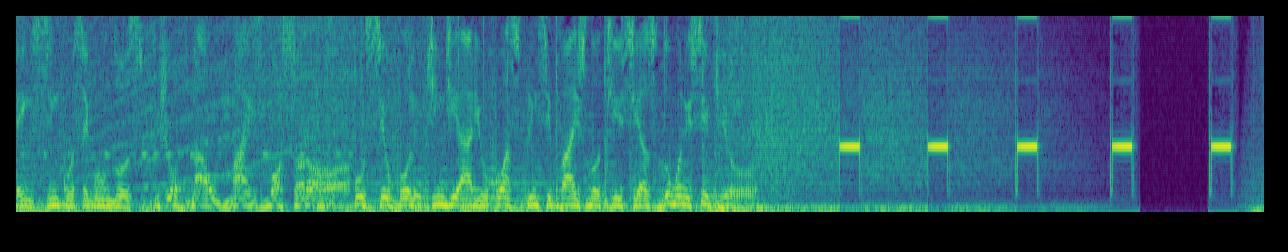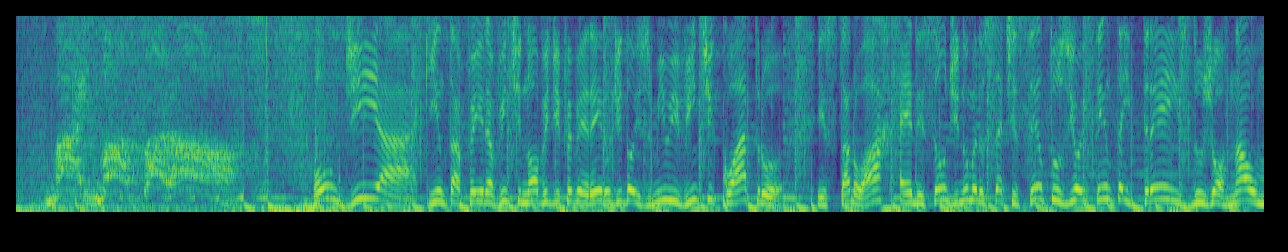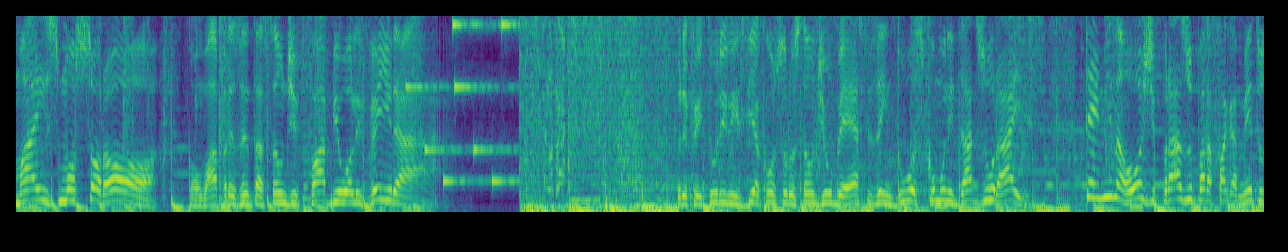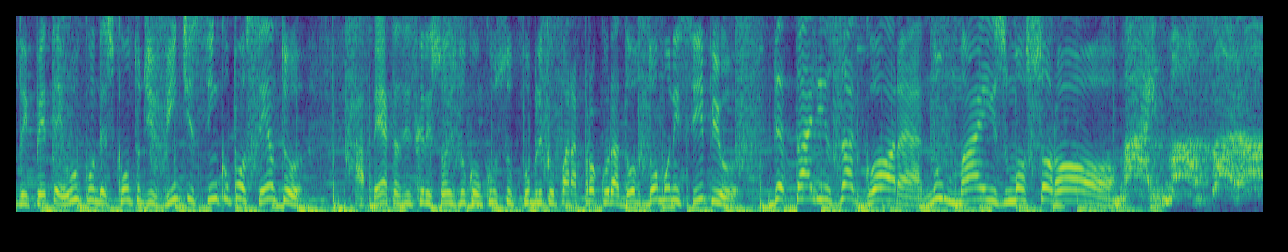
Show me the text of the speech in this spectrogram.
Em 5 segundos, Jornal Mais Mossoró. O seu boletim diário com as principais notícias do município. Mais Mossoró! Bom dia! Quinta-feira, 29 de fevereiro de 2024. Está no ar a edição de número 783 do Jornal Mais Mossoró, com a apresentação de Fábio Oliveira. Prefeitura inicia a construção de UBSs em duas comunidades rurais. Termina hoje prazo para pagamento do IPTU com desconto de 25%. Abertas inscrições do concurso público para procurador do município. Detalhes agora no Mais Mossoró. Mais Mossoró!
